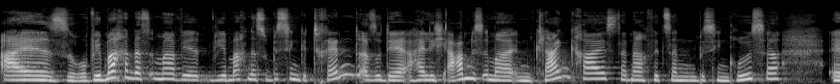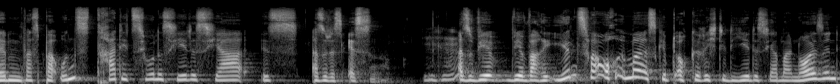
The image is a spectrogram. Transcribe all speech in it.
Also, wir machen das immer, wir, wir machen das so ein bisschen getrennt. Also der Heiligabend ist immer im kleinen Kreis, danach wird es dann ein bisschen größer. Ähm, was bei uns Tradition ist jedes Jahr, ist also das Essen. Also wir, wir variieren zwar auch immer, es gibt auch Gerichte, die jedes Jahr mal neu sind,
